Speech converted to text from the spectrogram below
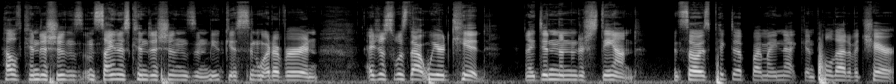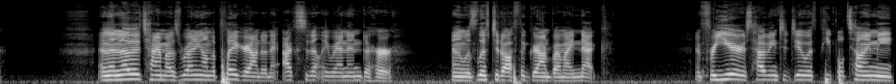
health conditions and sinus conditions and mucus and whatever, and I just was that weird kid, and I didn't understand. And so I was picked up by my neck and pulled out of a chair. And then another time I was running on the playground and I accidentally ran into her and was lifted off the ground by my neck. And for years, having to deal with people telling me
